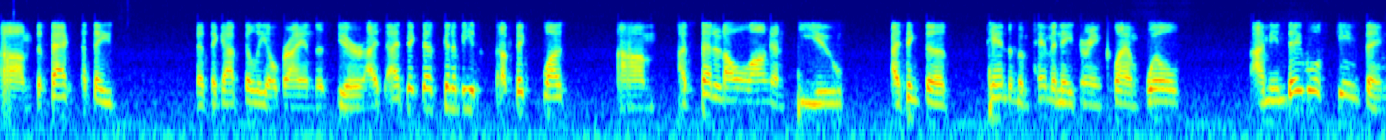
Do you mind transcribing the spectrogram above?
Um, the fact that they that they got Billy O'Brien this year, I, I think that's going to be a big plus. Um, I've said it all along on PU. I think the tandem of him and Adrian Klemm will, I mean, they will scheme things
